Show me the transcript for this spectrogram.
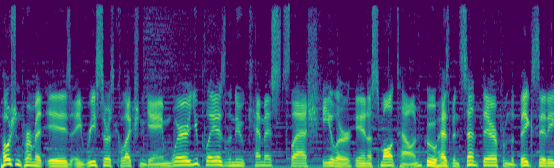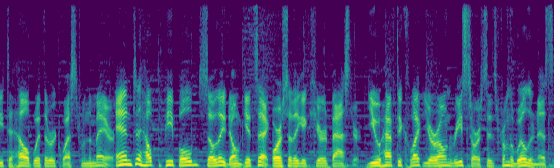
Potion Permit is a resource collection game where you play as the new chemist slash healer in a small town who has been sent there from the big city to help with a request from the mayor and to help the people so they don't get sick or so they get cured faster. You have to collect your own resources from the wilderness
